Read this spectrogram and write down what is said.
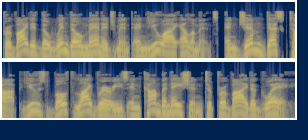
provided the window management and UI elements, and GEM Desktop used both libraries in combination to provide a GUI.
